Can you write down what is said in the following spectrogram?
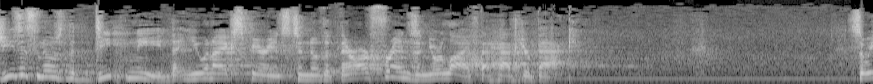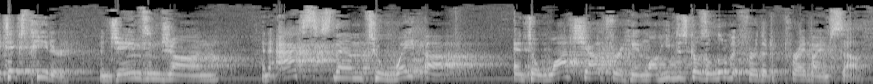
Jesus knows the deep need that you and I experience to know that there are friends in your life that have your back. So he takes Peter and James and John and asks them to wait up and to watch out for him while he just goes a little bit further to pray by himself.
